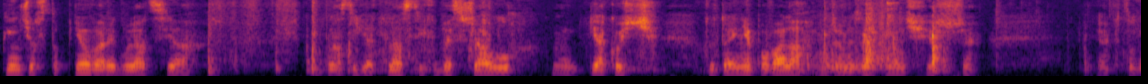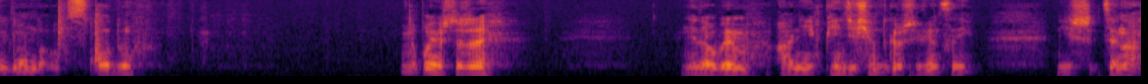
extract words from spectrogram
Pięciostopniowa regulacja. Plastik jak plastik, bez szału. No, jakość tutaj nie powala. Możemy zerknąć jeszcze jak to wygląda od spodu. No powiem szczerze, nie dałbym ani 50 groszy więcej niż cena,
